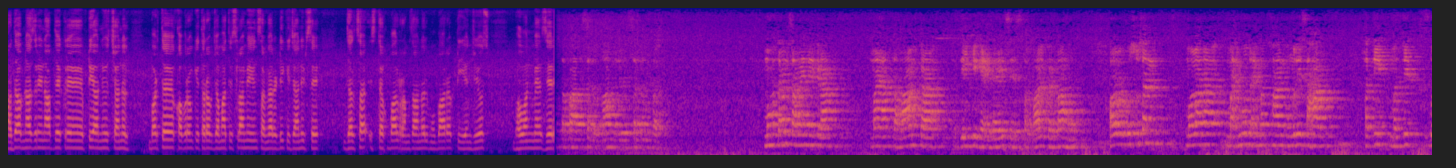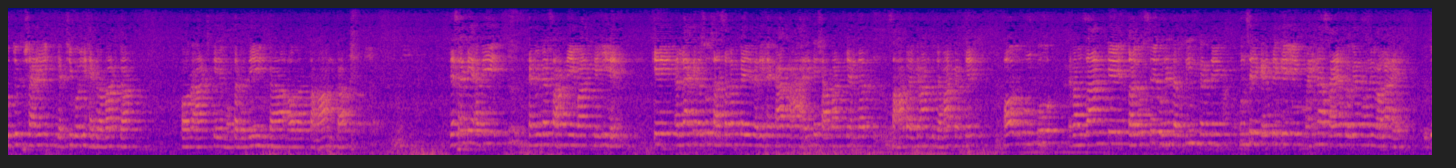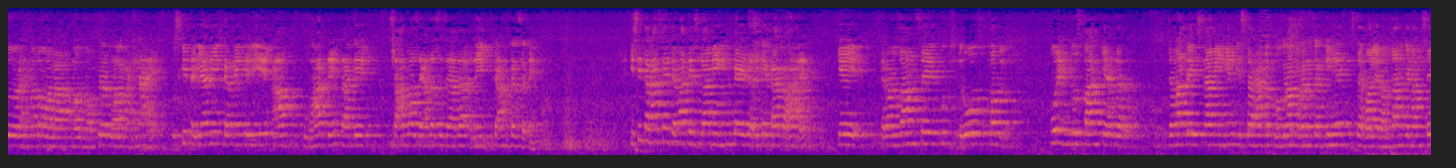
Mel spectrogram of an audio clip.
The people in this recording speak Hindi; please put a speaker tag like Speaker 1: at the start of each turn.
Speaker 1: आदाब नाजरीन, आप देख रहे हैं F T R news channel. बढ़ते खबरों की तरफ़। जमात इस्लामी इन संगारेड्डी की जानब से जलसा इस्तकबाल रमज़ान मुबारक T N G Os Bhavan में जेर
Speaker 2: मोहतरम सामीन कराम मैं आप तमाम का दिल की गहराई से इस्तेमाल करता हूँ और खसूस मौलाना महमूद अहमद खान उमरी साहब, खतीब मस्जिद कुतुब शाही गच्ची बोली हैदराबाद का और आज के मुकदीन का और अब तमाम का। जैसा कि अभी कन्वीनर साहब ने ये बात कही है कि अल्लाह के रसूल वसल्लम का ये तरीक़ाकार रहा है कि शाबान के अंदर सहाबा इकराम को जमा करते और उनको रमज़ान के ताल्लुक से उन्हें तलकीन करते उनसे ये कहते कि एक महीना शायद है जो रहमतों वाला और मफरत वाला महीना है, उसकी तैयारी करने के लिए आप उभार दें ताकि साहबा ज़्यादा से ज़्यादा नेक काम कर सकें। इसी तरह से जमात इस्लामी हिंद का ये तरीक़ेकार रहा है कि रमज़ान से कुछ रोज़ कबल पूरे हिंदुस्तान के अंदर जमात इस्लामी हिंद इस तरह का प्रोग्राम रन करती है, इस्तेमाल रमज़ान के नाम से।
